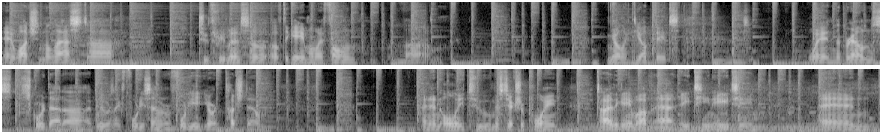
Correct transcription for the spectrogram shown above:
And watching the last uh, two, three minutes of, of, the game on my phone, um, you know, like the updates, when the Browns scored that, uh, I believe it was like 47 or 48 yard touchdown, and then only to miss the extra point, tie the game up at 18 18. And,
